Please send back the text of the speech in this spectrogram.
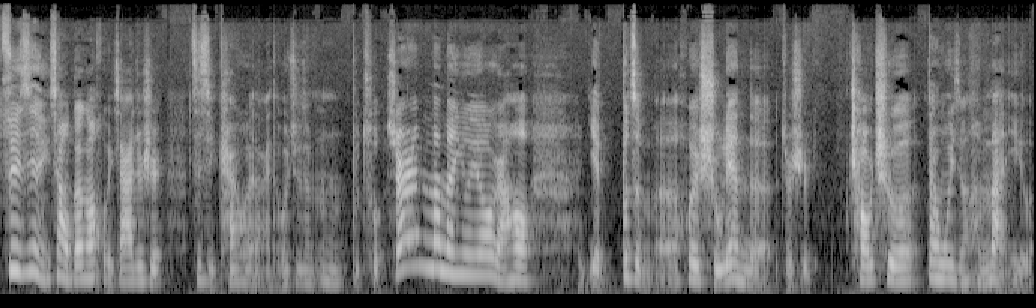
最近像我刚刚回家就是自己开回来的，我觉得嗯不错，虽然慢慢悠悠，然后也不怎么会熟练的，就是超车，但我已经很满意了。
